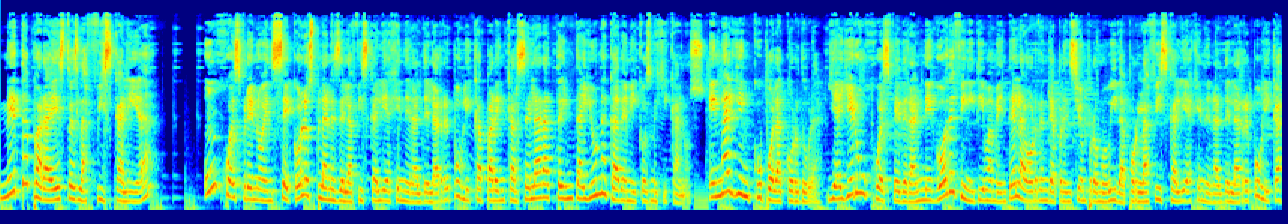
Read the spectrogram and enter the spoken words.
¿Neta para esto es la fiscalía? Un juez frenó en seco los planes de la Fiscalía General de la República para encarcelar a 31 académicos mexicanos. En alguien cupo la cordura, y ayer un juez federal negó definitivamente la orden de aprehensión promovida por la Fiscalía General de la República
